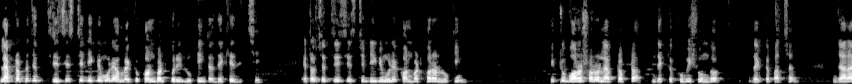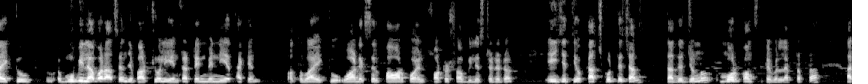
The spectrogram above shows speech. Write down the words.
ল্যাপটপটা যদি থ্রি সিক্সটি ডিগ্রি মোডে আমরা একটু কনভার্ট করি লুকিংটা দেখিয়ে দিচ্ছি। এটা হচ্ছে থ্রি সিক্সটি ডিগ্রি মোডে কনভার্ট করা লুকিং একটু বড় সড়ো ল্যাপটপটা, দেখতে খুবই সুন্দর, দেখতে পাচ্ছেন। যারা একটু মুভি লাভার আছেন, যে ভার্চুয়ালি এন্টারটেনমেন্ট নিয়ে থাকেন, অথবা একটু Word Excel PowerPoint Photoshop Illustrator এই জাতীয় কাজ করতে চান, তাদের জন্য মোর কমফোর্টেবল ল্যাপটপটা আর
